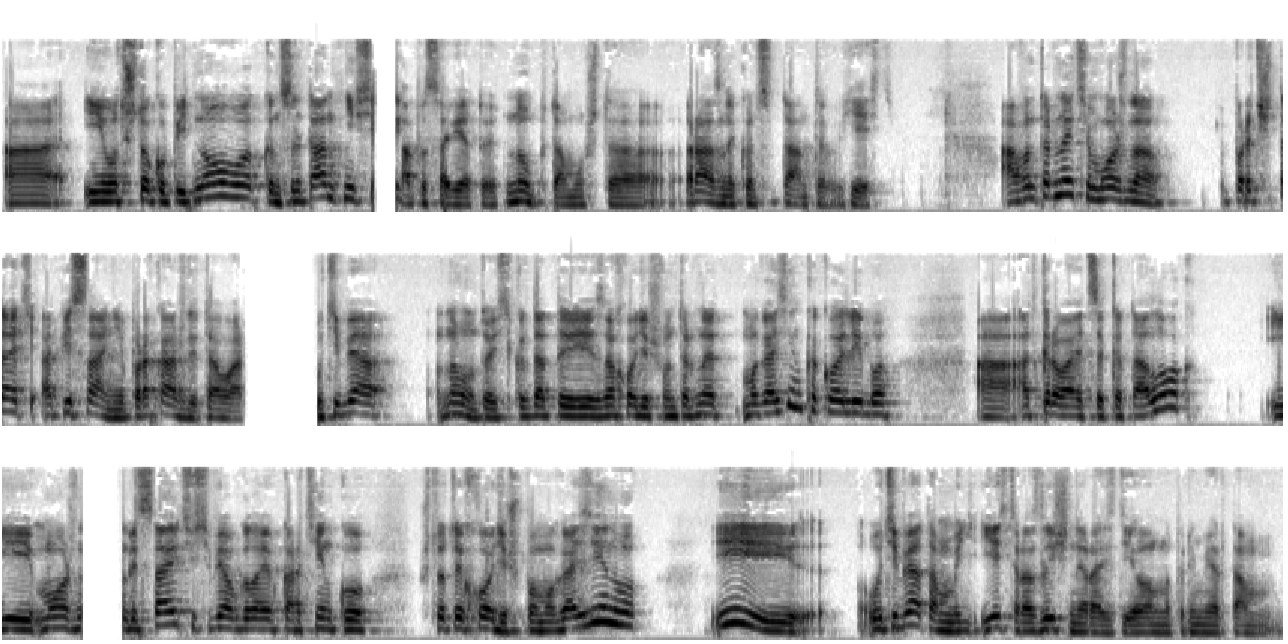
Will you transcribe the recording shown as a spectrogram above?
А, и вот что купить нового, консультант не всегда посоветует, ну, потому что разные консультанты есть. А в интернете можно прочитать описание про каждый товар. У тебя, ну, то есть, когда ты заходишь в интернет-магазин какой-либо, а, открывается каталог, и можно представить у себя в голове картинку, что ты ходишь по магазину, и у тебя там есть различные разделы, например, там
